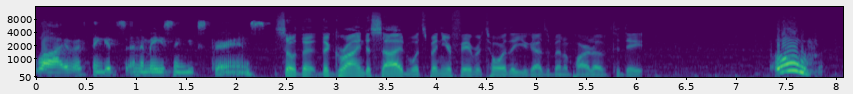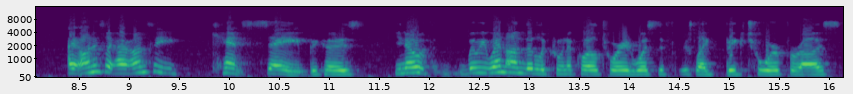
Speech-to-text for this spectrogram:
live i think it's an amazing experience so the the grind aside, what's been your favorite tour that you guys have been a part of to date? Oh, I honestly, I honestly can't say because you know when we went on the Lacuna Coil tour, it was the first like big tour for us.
